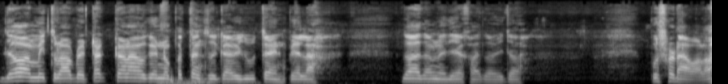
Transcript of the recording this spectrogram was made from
દવા મિત્રો, આપણે ટકટાણા વગરનો પતંગ સગાવી ઉતારીને પહેલાં. દવા તમને દેખાતો હોય તો. પૂછડાવાળો.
